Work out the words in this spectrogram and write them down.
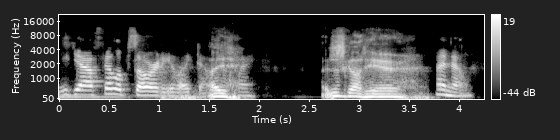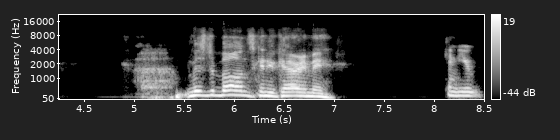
yeah, Philia's already like down I- that way. i just got here I know. mr bones can you carry me Can you?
